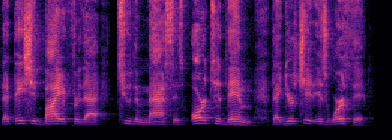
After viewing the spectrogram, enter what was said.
that they should buy it for that to the masses or to them, that your shit is worth it.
